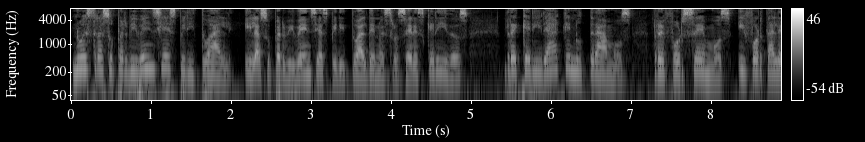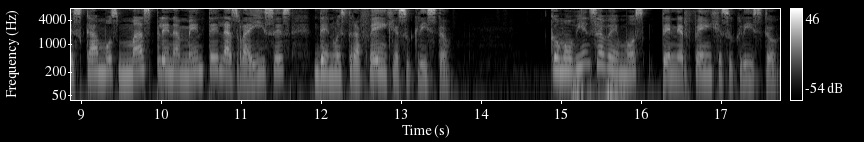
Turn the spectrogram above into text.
nuestra supervivencia espiritual y la supervivencia espiritual de nuestros seres queridos requerirá que nutramos, reforcemos y fortalezcamos más plenamente las raíces de nuestra fe en Jesucristo. Como bien sabemos, tener fe en Jesucristo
